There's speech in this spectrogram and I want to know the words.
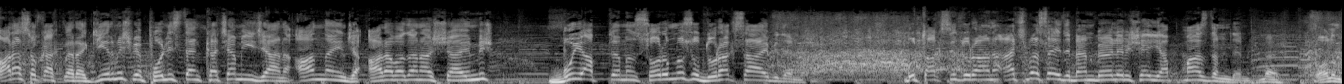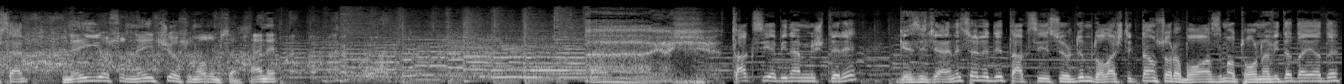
Ara sokaklara girmiş ve polisten kaçamayacağını anlayınca arabadan aşağı inmiş. Bu yaptığımın sorumlusu durak sahibi demiş. Bu taksi durağını açmasaydı ben böyle bir şey yapmazdım demiş. Bak, oğlum sen ne yiyorsun ne içiyorsun oğlum sen? Hani Ay, ay. Taksiye binen müşteri gezeceğini söyledi. Taksiyi sürdüm dolaştıktan sonra boğazıma tornavida dayadı.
